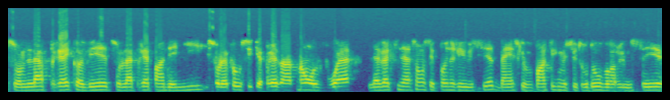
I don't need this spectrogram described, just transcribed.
sur l'après-COVID, sur l'après-pandémie, sur le fait aussi que présentement, on le voit, la vaccination, c'est pas une réussite. Ben, est-ce que vous pensez que M. Trudeau va réussir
